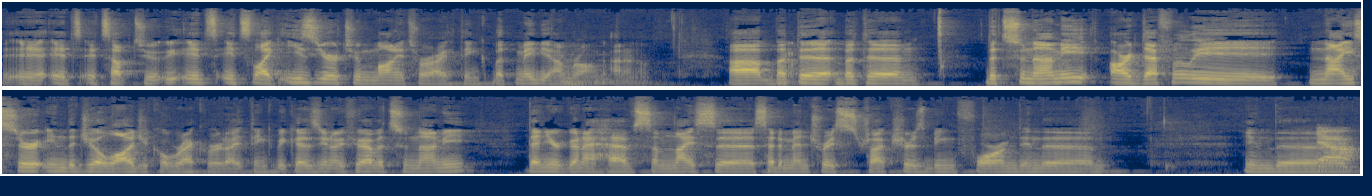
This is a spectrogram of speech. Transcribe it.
it's it's up to it's it's like easier to monitor, I think. But maybe I'm wrong. I don't know. Uh, but the but the the tsunami are definitely nicer in the geological record, I think, because you know if you have a tsunami, then you're gonna have some nice uh, sedimentary structures being formed in the in the Yeah.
